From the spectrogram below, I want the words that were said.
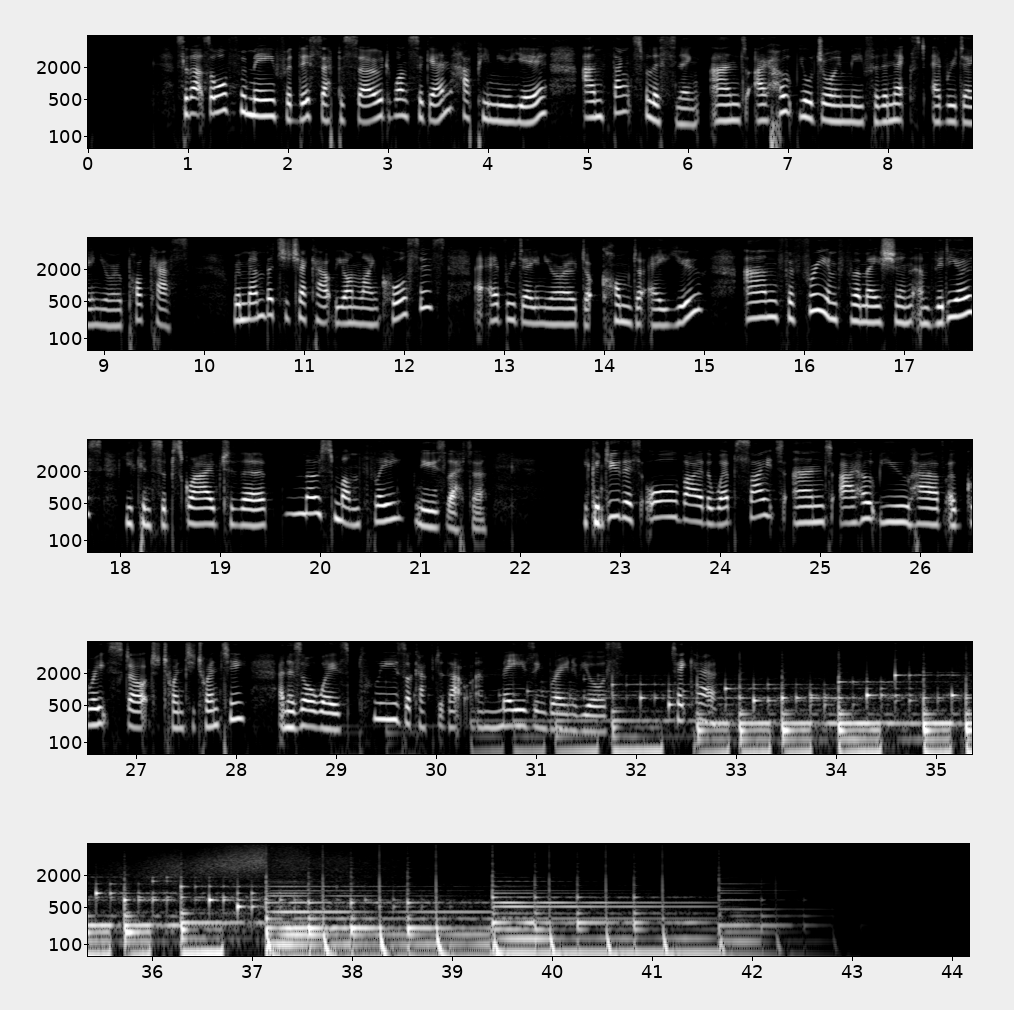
So that's all for me for this episode. Once again, Happy New Year and thanks for listening. And I hope you'll join me for the next Everyday Neuro podcast. Remember to check out the online courses at everydayneuro.com.au. And for free information and videos, you can subscribe to the most monthly newsletter. You can do this all via the website, and I hope you have a great start to 2020. And as always, please look after that amazing brain of yours. Take care.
